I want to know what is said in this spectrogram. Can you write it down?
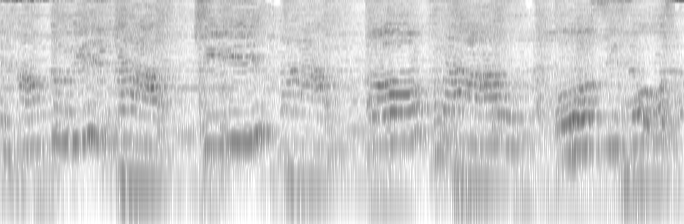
elhamdulillah Cita o frau O si fosta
